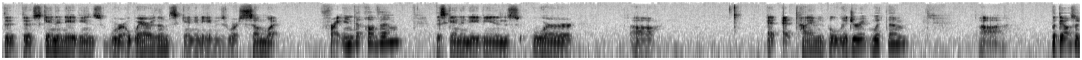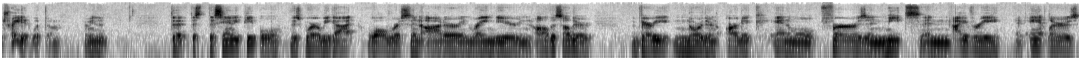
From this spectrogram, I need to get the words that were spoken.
The, the Scandinavians were aware of them, Scandinavians were somewhat frightened of them. The Scandinavians were uh, at, at, times belligerent with them, uh, but they also traded with them. I mean, the, the, the, the Sami people is where we got walrus and otter and reindeer and all this other very northern Arctic animal furs and meats and ivory and antlers.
